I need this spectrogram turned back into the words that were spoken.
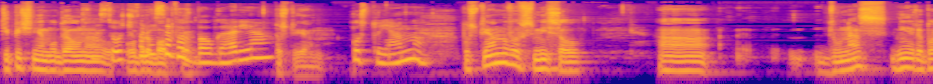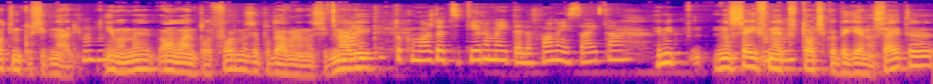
типичният модел на Това случва обработка. ли се в България? Постоянно. Постоянно? Постоянно в смисъл а, до нас ние работим по сигнали. Mm-hmm. Имаме онлайн платформа за подаване на сигнали. Можете, тук може да цитираме и телефона, и сайта. Еми, на safenet.bg на сайта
